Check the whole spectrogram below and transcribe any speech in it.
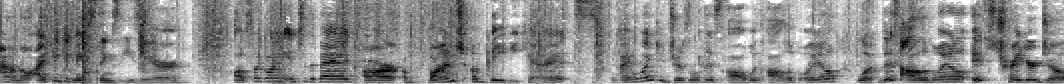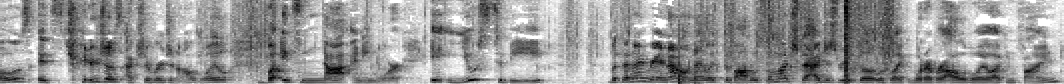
I don't know, I think it makes things easier. Also going into the bag are a bunch of baby carrots. And I'm going to drizzle this all with olive oil. Look, this olive oil, it's Trader Joe's. It's Trader Joe's extra virgin olive oil, but it's not anymore. It used to be but then I ran out and I like the bottle so much that I just refill it with like whatever olive oil I can find.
